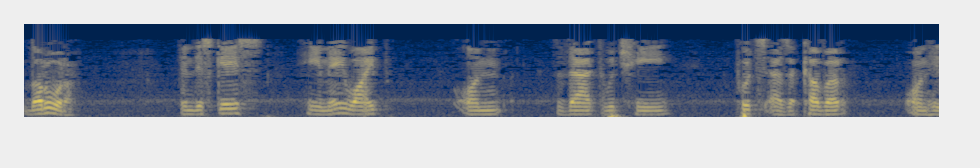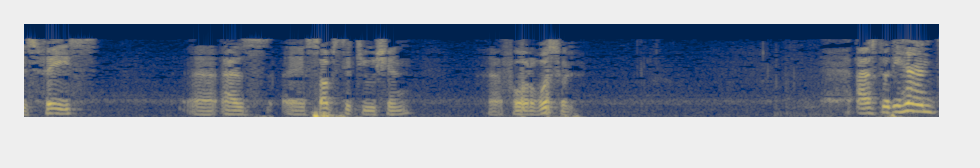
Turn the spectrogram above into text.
darura. In this case, he may wipe on that which he puts as a cover on his face uh, as a substitution uh, for ghusl. As to the hands,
